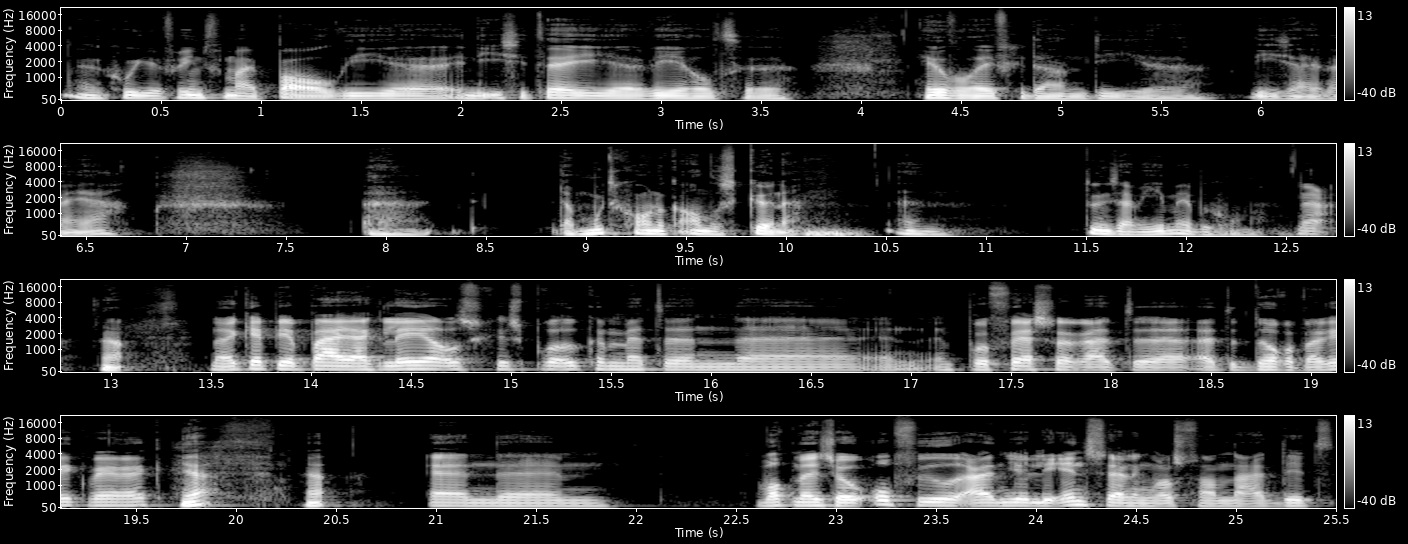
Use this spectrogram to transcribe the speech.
een goede vriend van mij, Paul, die eh, in de ICT-wereld heel veel heeft gedaan, die, die zei van ja, dat moet gewoon ook anders kunnen. En toen zijn we hiermee begonnen. Ja. Ja. Nou, ik heb je een paar jaar geleden al eens gesproken met een, een, een professor uit, eh, uit het dorp waar ik werk. Ja, ja. En ehm, wat mij zo opviel aan jullie instelling was van, nou, dit,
